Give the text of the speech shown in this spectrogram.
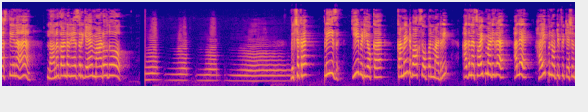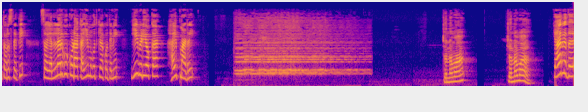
ಆಸ್ತಿನ ನನ್ನ ಗಂಡನ ಹೆಸರಿಗೆ ಮಾಡೋದು. ವೀಕ್ಷಕರೇ ಪ್ಲೀಸ್ ಈ ವಿಡಿಯೋಕ ಕಮೆಂಟ್ ಬಾಕ್ಸ್ ಓಪನ್ ಮಾಡ್ರಿ. ಅದನ್ನ ಸ್ವೈಪ್ ಮಾಡಿದ್ರೆ ಅಲ್ಲೇ ಹೈಪ್ ನೋಟಿಫಿಕೇಶನ್ ತೋರಿಸ್ತೈತಿ. ಸೊ ಎಲ್ಲರಿಗೂ ಕೂಡ ಕೈ ಮುಗಿದು ಕೇಳ್ಕೊತೀನಿ. ಈ ವಿಡಿಯೋಕ ಹೈಪ್ ಮಾಡ್ರಿ. ಚೆನ್ನಮ್ಮ ಚೆನ್ನಮ್ಮ. ಯಾರಿದೆ?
